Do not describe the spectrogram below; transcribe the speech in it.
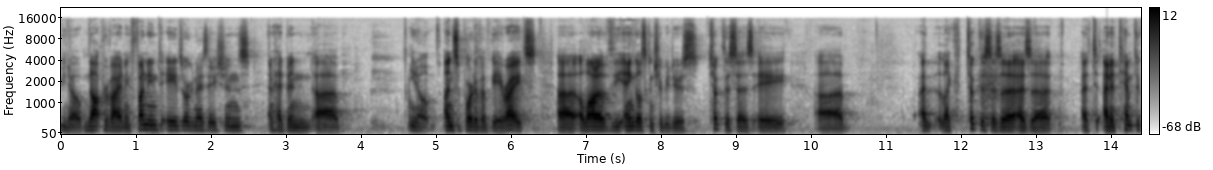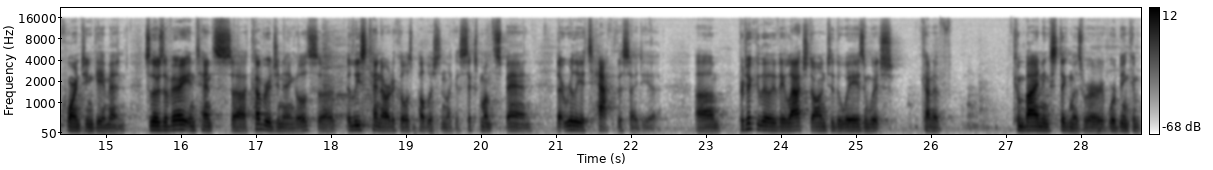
you know, not providing funding to AIDS organizations and had been uh, you know, unsupportive of gay rights, uh, a lot of the Angles contributors took this as a, uh, like took this as a, as a, an attempt to quarantine gay men. So there was a very intense uh, coverage in Angles, uh, at least 10 articles published in like a six month span that really attacked this idea. Um, particularly, they latched on to the ways in which kind of combining stigmas were, were being com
